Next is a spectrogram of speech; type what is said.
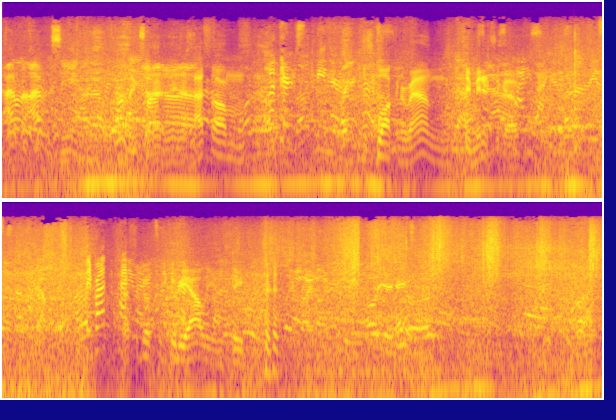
I don't know. I haven't seen. I think so. I, mean, I saw him But there's, I mean, there's. just walking around a few minutes ago. They brought the patio Let's go through the alley and see. Um,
